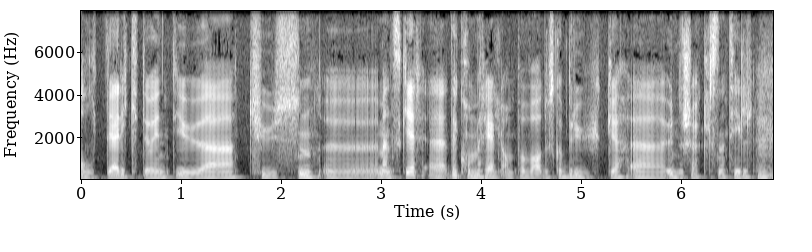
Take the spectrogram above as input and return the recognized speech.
alltid er riktig å intervjue 1000 uh, mennesker. Uh, det kommer helt an på hva du skal bruke uh, undersøkelsene til. Mm.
